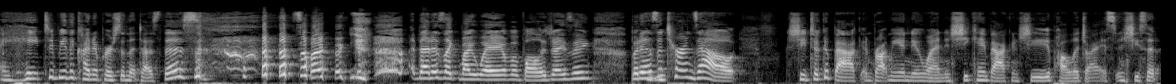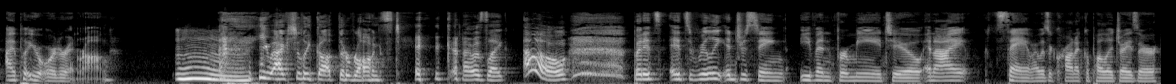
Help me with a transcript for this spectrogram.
I hate to be the kind of person that does this. so that is like my way of apologizing. But as mm-hmm. it turns out, she took it back and brought me a new one and she came back and she apologized and she said, I put your order in wrong. Mm. you actually got the wrong steak. And I was like, oh, but it's, it's really interesting even for me too. And I, same, I was a chronic apologizer.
